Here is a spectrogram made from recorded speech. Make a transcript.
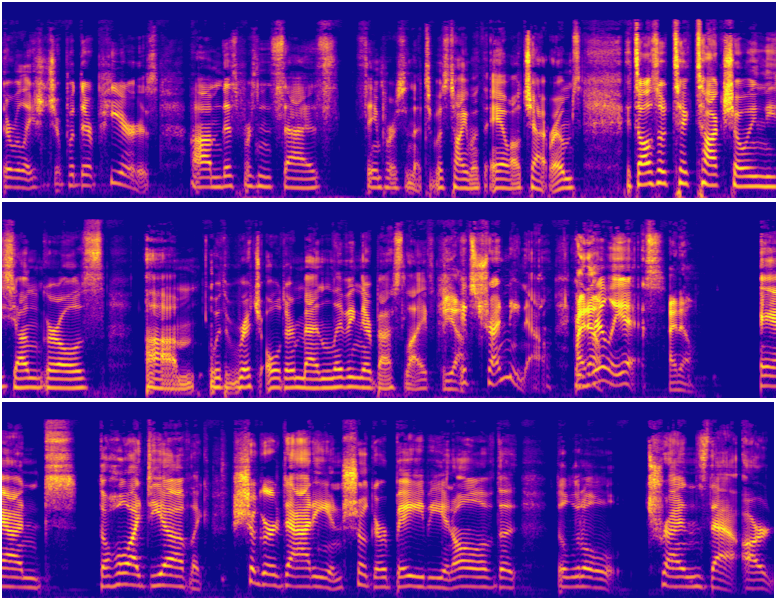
their relationship with their peers um, this person says same person that was talking about the AOL chat rooms. It's also TikTok showing these young girls um, with rich older men living their best life. Yeah. It's trendy now. It really is. I know. And the whole idea of like sugar daddy and sugar baby and all of the the little trends that are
